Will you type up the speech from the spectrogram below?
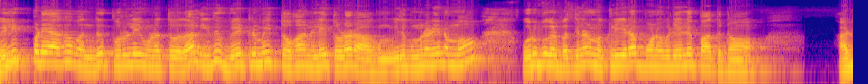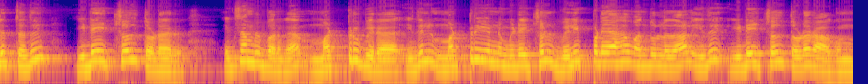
வெளிப்படையாக வந்து பொருளை உணர்த்துவதால் இது வேற்றுமை தொகாநிலை தொடர் ஆகும். இதுக்கு முன்னாடியே நம்ம உறுப்புகள் பற்றிலாம் நம்ம கிளியராக போன வீடியோவிலே பார்த்துட்டோம். அடுத்தது இடைச்சொல் தொடர். எக்ஸாம்பிள் பாருங்கள் மற்று பிற இதில் மற்று என்னும் இடைச்சொல் வெளிப்படையாக வந்துள்ளதால் இது இடைச்சொல் தொடர் ஆகும்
